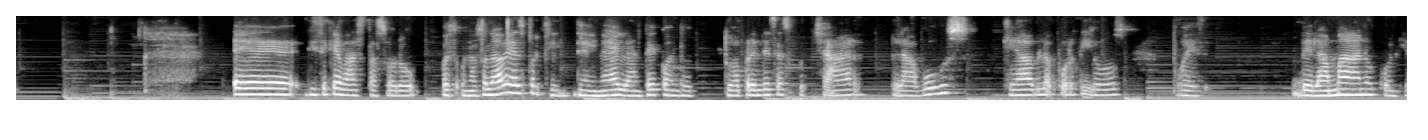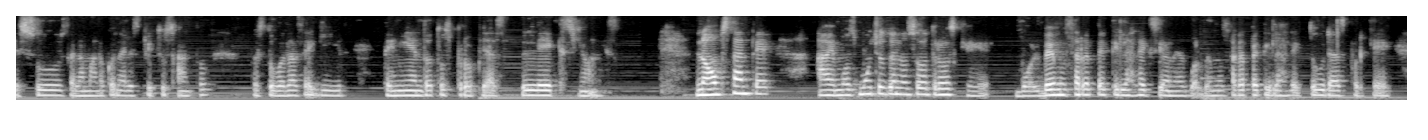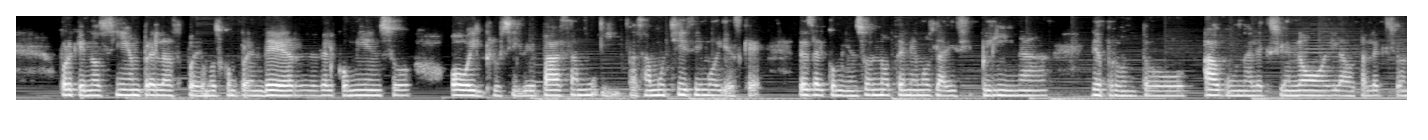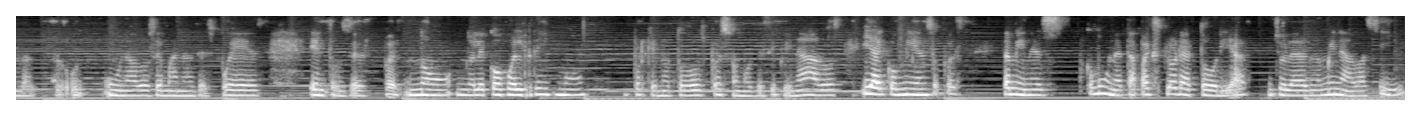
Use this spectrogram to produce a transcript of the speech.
Eh, dice que basta solo pues una sola vez porque de ahí en adelante cuando tú aprendes a escuchar la voz que habla por Dios, pues de la mano con Jesús, de la mano con el Espíritu Santo, pues tú vas a seguir teniendo tus propias lecciones. No obstante, habemos muchos de nosotros que volvemos a repetir las lecciones, volvemos a repetir las lecturas porque porque no siempre las podemos comprender desde el comienzo o inclusive pasa, pasa muchísimo y es que desde el comienzo no tenemos la disciplina, de pronto hago una lección hoy, la otra lección una o dos semanas después, entonces pues no, no le cojo el ritmo porque no todos pues somos disciplinados. Y al comienzo pues también es como una etapa exploratoria, yo la he denominado así,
